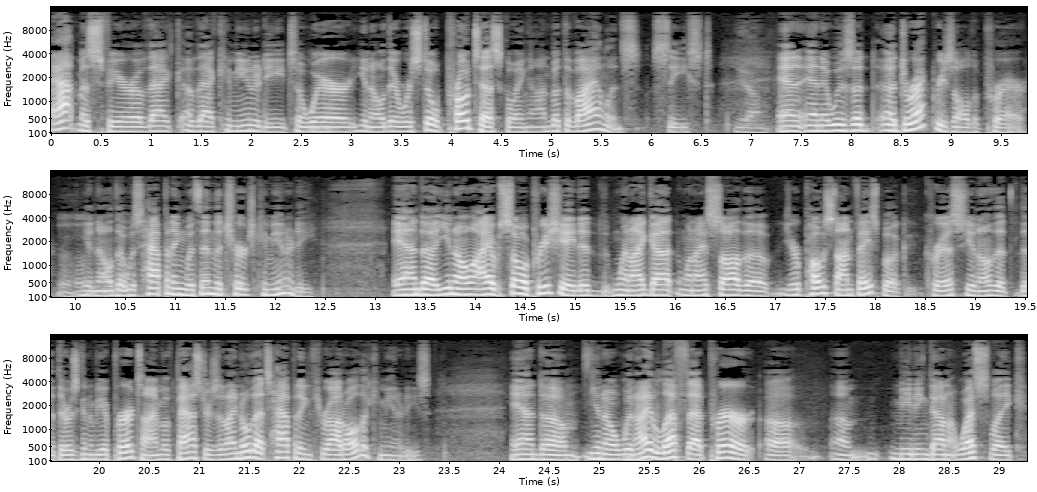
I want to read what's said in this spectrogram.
atmosphere of that of that community to where, you know, there were still protests going on, but the violence ceased. Yeah. and and it was a, a direct result of prayer, you know, that was happening within the church community. And uh, you know, I so appreciated when I got when I saw the your post on Facebook, Chris. You know that that there was going to be a prayer time of pastors, and I know that's happening throughout all the communities. And um, you know, when I left that prayer uh, um, meeting down at Westlake,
